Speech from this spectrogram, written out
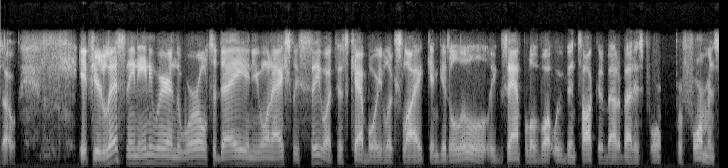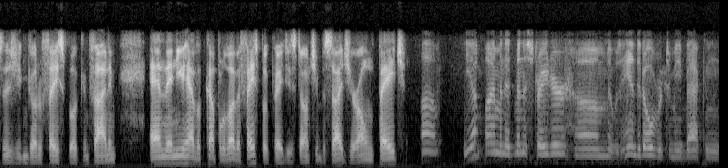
So if you're listening anywhere in the world today and you want to actually see what this cowboy looks like and get a little example of what we've been talking about about his performances, you can go to Facebook and find him. And then you have a couple of other Facebook pages, don't you, besides your own page? Um, yep, I'm an administrator. Um, it was handed over to me back in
